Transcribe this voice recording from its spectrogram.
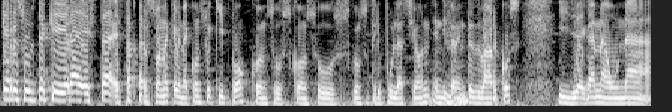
Que resulta que era esta, esta persona que venía con su equipo, con sus, con sus, con su tripulación en diferentes barcos y llegan a una,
